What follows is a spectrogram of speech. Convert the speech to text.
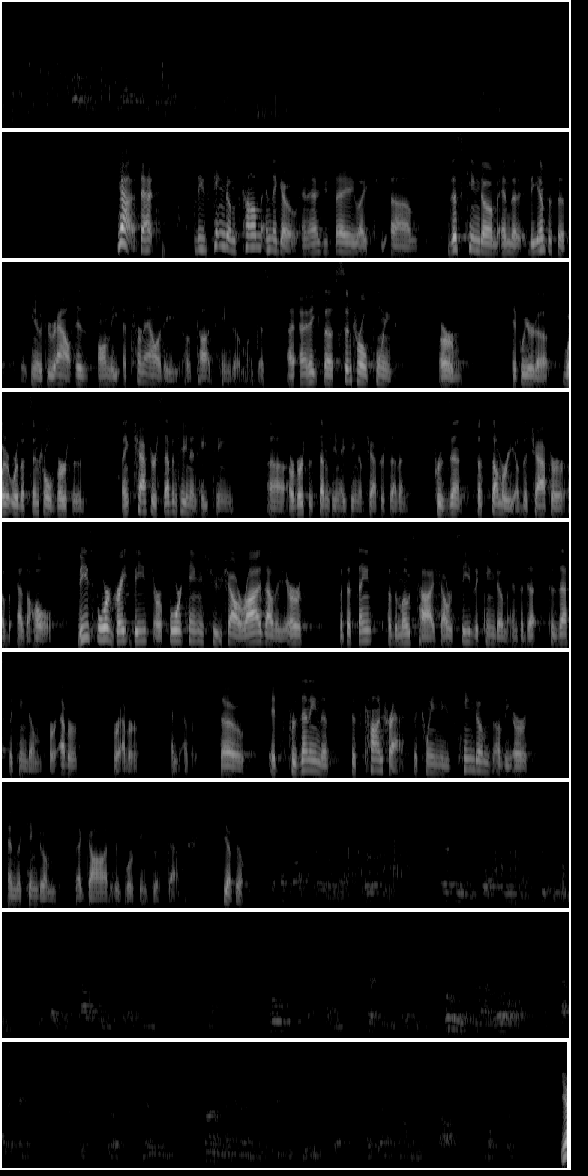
Yeah, that these kingdoms come and they go. And as you say, like um, this kingdom and the, the emphasis you know, throughout is on the eternality of God's kingdom. Like I, I think the central point, or if we were to, what were the central verses? I think chapter 17 and 18, uh, or verses 17, 18 of chapter 7, present the summary of the chapter of, as a whole. These four great beasts are four kings who shall arise out of the earth, but the saints of the Most High shall receive the kingdom and possess the kingdom forever forever and ever. So it's presenting this, this contrast between these kingdoms of the earth and the kingdom that God is working to establish. Yeah, Bill.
